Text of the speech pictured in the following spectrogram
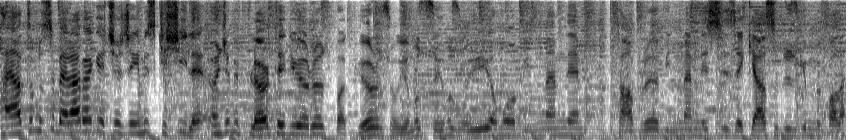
hayatımızı beraber geçireceğimiz kişiyle önce bir flört ediyoruz. Bakıyoruz uyumuz suyumuz uyuyor mu bilmem ne. Tavrı bilmem nesi zekası düzgün mü falan.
